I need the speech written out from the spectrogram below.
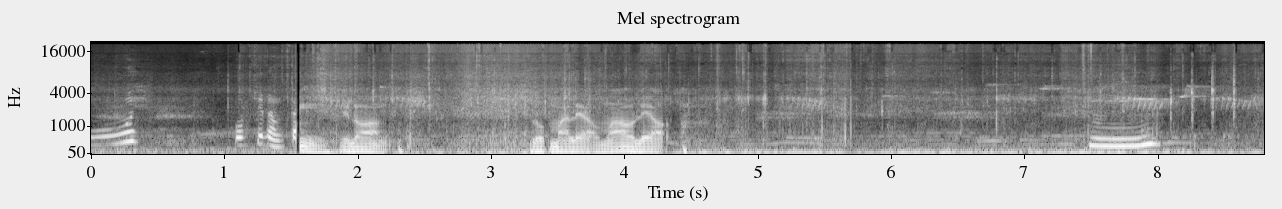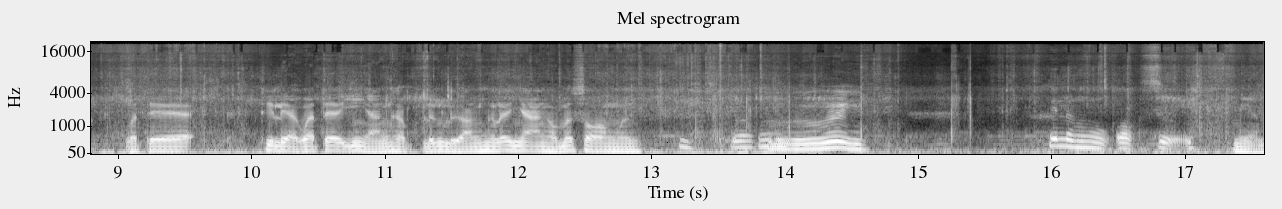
อุ้ยครบจะน้ำตาลนี่พี่น้องลบมาแล้วเมาแล้วอืมว่าแต่ที่เรียกว่าแต่อีหยังครับเหลืองๆเลยยางเขามาซองมึงเดี๋ยวเอ้ยพี่ละงูออกสีเมียน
